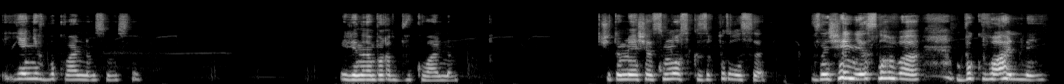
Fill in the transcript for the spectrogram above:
Я не в буквальном смысле. Или наоборот, в буквальном. Что-то у меня сейчас мозг запутался в значении слова «буквальный».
